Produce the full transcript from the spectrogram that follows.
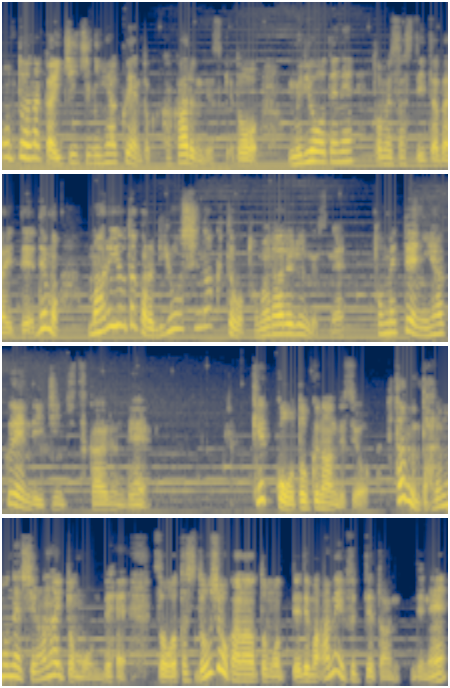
本当はなんか1日200円とかかかるんですけど、無料でね、止めさせていただいて、でも、丸用だから利用しなくても止められるんですね。止めて200円で1日使えるんで、結構お得なんですよ。多分誰もね、知らないと思うんで、そう、私どうしようかなと思って、でも雨降ってたんでね、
